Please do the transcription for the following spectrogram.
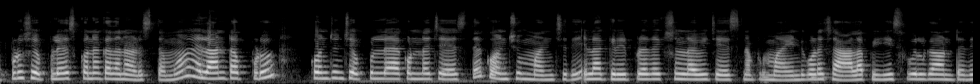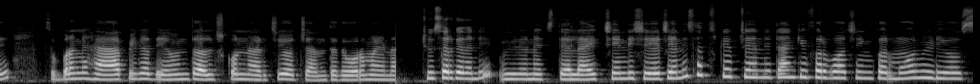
ఎప్పుడు చెప్పులు వేసుకునే కదా నడుస్తాము. ఇలాంటప్పుడు కొంచెం చెప్పులు లేకుండా చేస్తే కొంచెం మంచిది. ఇలా గిరి ప్రదక్షిణలు అవి చేసినప్పుడు మైండ్ కూడా చాలా పీస్ఫుల్గా ఉంటుంది. శుభ్రంగా హ్యాపీగా దేవుని తలుచుకొని నడిచి వచ్చి. అంత దూరమైన. చూసారు కదండి? వీడియో నచ్చితే లైక్ చేయండి షేర్ చేయండి సబ్స్క్రైబ్ చేయండి. Thank you for watching for more videos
